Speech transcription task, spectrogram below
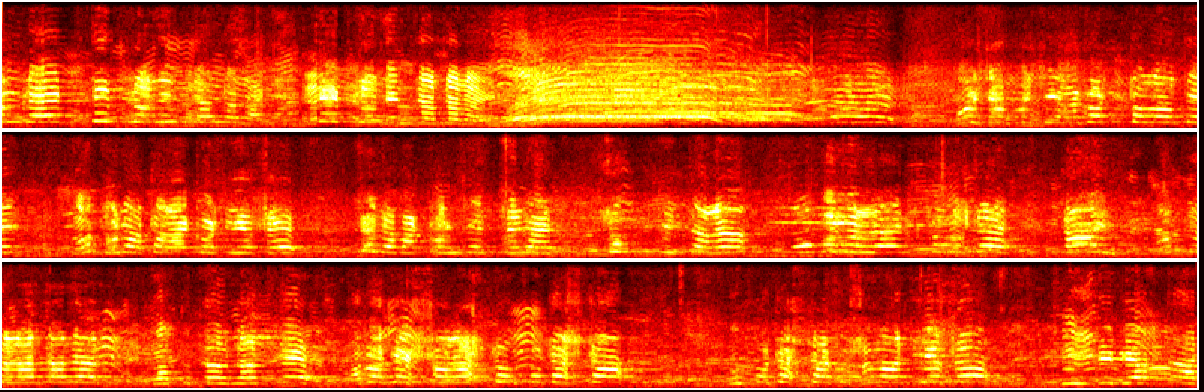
আমরা তীব্র নিন্দা জানাই, তীব্র নিন্দা জানাই। পাশাপাশি আগরতলাতে ঘটনা তারা ঘটিয়েছে জেনেভা কনভেনশনের চুক্তি তারা অবমূল্যায়ন করেছে। তাই আপনারা জানেন, গতকাল রাত্রে আমাদের স্বরাষ্ট্র উপদেষ্টা উপদেষ্টা ঘোষণা দিয়েছে। বিজেপি আপনার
